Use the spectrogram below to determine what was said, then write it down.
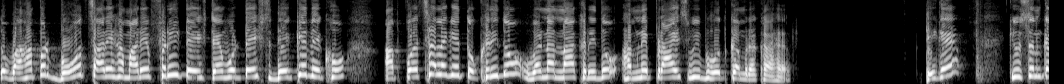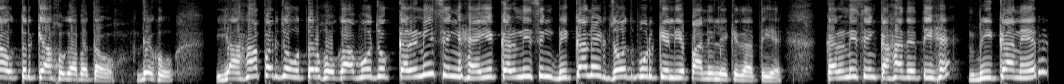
तो वहाँ पर बहुत सारे हमारे फ्री टेस्ट हैं। वो टेस्ट देख के देखो। आपको अच्छा लगे तो खरीदो, वरना ना खरीदो, हमने प्राइस भी बहुत कम रखा है। ठीक है? क्वेश्चन का उत्तर क्या होगा बताओ? देखो, यहाँ पर जो उत्तर होगा, वो जो करणी सिंह है, ये करणी सिंह बीकानेर, जोधपुर के लिए पानी लेके जाती है। करणी सिंह कहाँ देती है? बीकानेर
